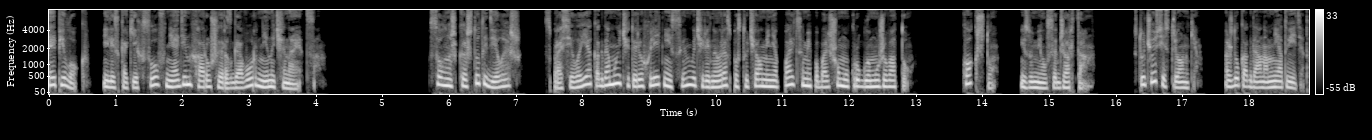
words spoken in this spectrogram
Эпилог, или с каких слов ни один хороший разговор не начинается. «Солнышко, что ты делаешь?» — спросила я, когда мой четырехлетний сын в очередной раз постучал меня пальцами по большому круглому животу. «Как что?» — изумился Джартан. «Стучу сестренке. Жду, когда она мне ответит.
